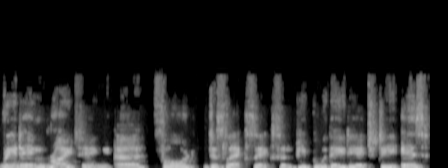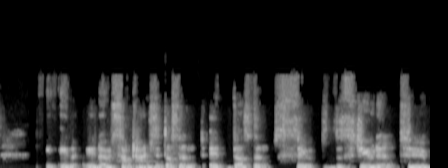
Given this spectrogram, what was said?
reading, writing uh, for dyslexics and people with ADHD is you know sometimes it doesn't it doesn't suit the student to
